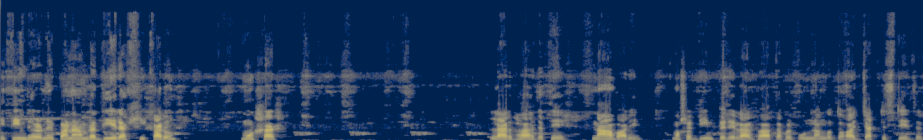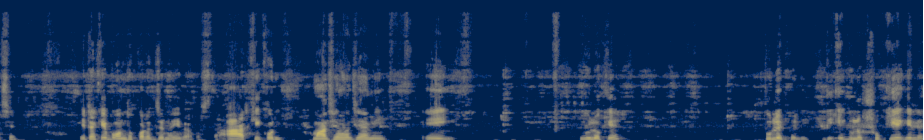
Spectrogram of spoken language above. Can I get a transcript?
এই তিন ধরনের পানা আমরা দিয়ে রাখি, কারণ মশার লার্ভা যাতে না বাড়ে, মশার ডিম পেড়ে লার্ভা, তারপর পূর্ণাঙ্গত হয়, চারটে স্টেজ আছে। এটাকে বন্ধ করার জন্য এই ব্যবস্থা। আর কি করি? মাঝে মাঝে আমি এই গুলোকে তুলে ফেলি। দিয়ে এগুলো শুকিয়ে গেলে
